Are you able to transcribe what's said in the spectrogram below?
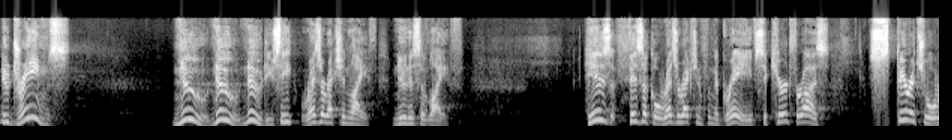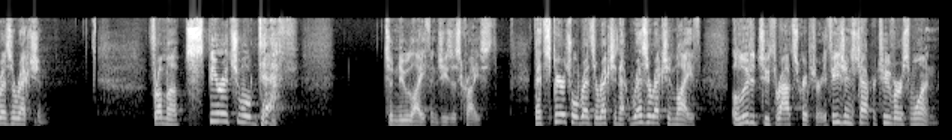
new dreams. New, new, new. Do you see? Resurrection life, newness of life. His physical resurrection from the grave secured for us spiritual resurrection from a spiritual death to new life in Jesus Christ. That spiritual resurrection, that resurrection life, alluded to throughout Scripture. Ephesians chapter 2, verse 1.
